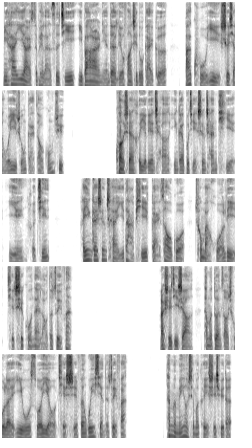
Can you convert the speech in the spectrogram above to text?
米哈伊尔·斯佩兰斯基1822年的流放制度改革。把苦役设想为一种改造工具，矿山和冶炼厂应该不仅生产铁、银和金，还应该生产一大批改造过、充满活力且吃苦耐劳的罪犯。而实际上，他们锻造出了一无所有且十分危险的罪犯，他们没有什么可以失去的，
